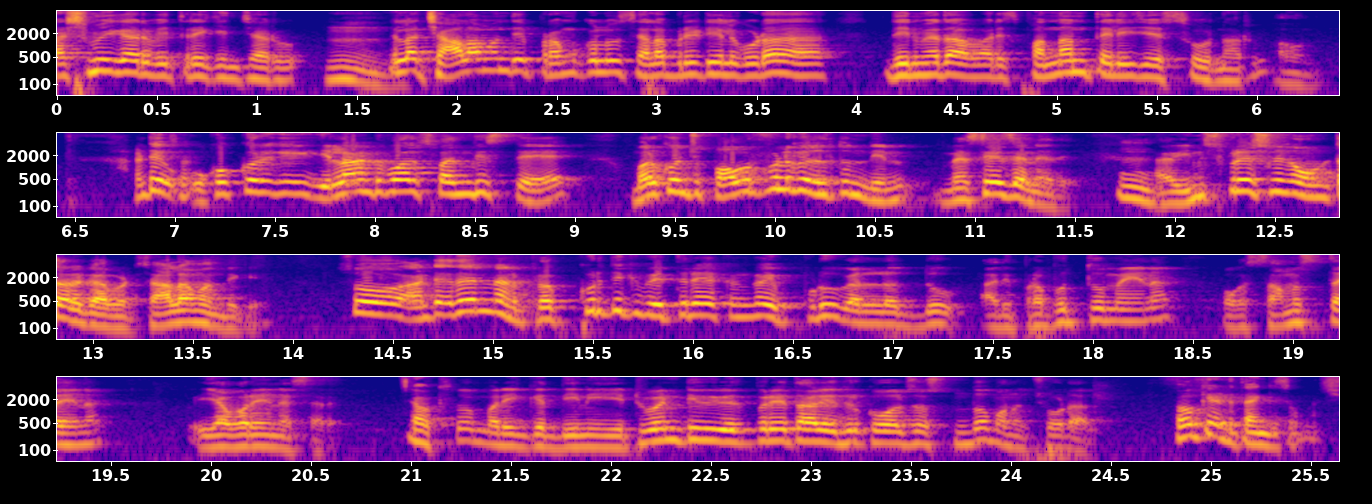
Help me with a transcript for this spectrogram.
రష్మి గారు వ్యతిరేకించారు. ఇలా చాలామంది ప్రముఖులు సెలబ్రిటీలు కూడా దీని మీద వారి స్పందన తెలియజేస్తూ ఉన్నారు. అవును. అంటే ఒక్కొక్కరికి ఇలాంటి వాళ్ళు స్పందిస్తే మరి కొంచెం పవర్ఫుల్గా వెళ్తుంది మెసేజ్ అనేది. Hmm. ఇన్స్పిరేషన్గా ఉంటారు కాబట్టి చాలామందికి సో అంటే అదే నేను ప్రకృతికి వ్యతిరేకంగా ఎప్పుడూ వెళ్ళొద్దు. అది ప్రభుత్వమైనా ఒక సంస్థ అయినా ఎవరైనా సరే. ఓకే సో మరి ఇంకా దీని ఎటువంటి విపరీతాలు ఎదుర్కోవాల్సి వస్తుందో మనం చూడాలి. ఓకే అండి థ్యాంక్ యూ సో మచ్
